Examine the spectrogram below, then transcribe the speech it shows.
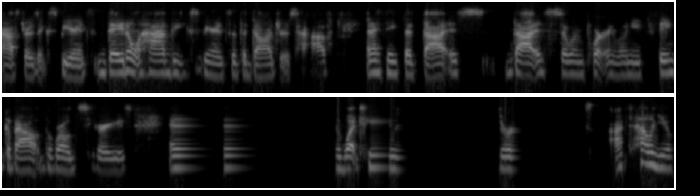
Astros experience. They don't have the experience that the Dodgers have, and I think that that is that is so important when you think about the World Series and what teams. Are, I'm telling you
